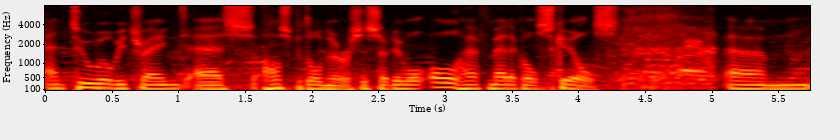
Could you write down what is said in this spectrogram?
and two will be trained as hospital nurses. So, they will all have medical skills. Um,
